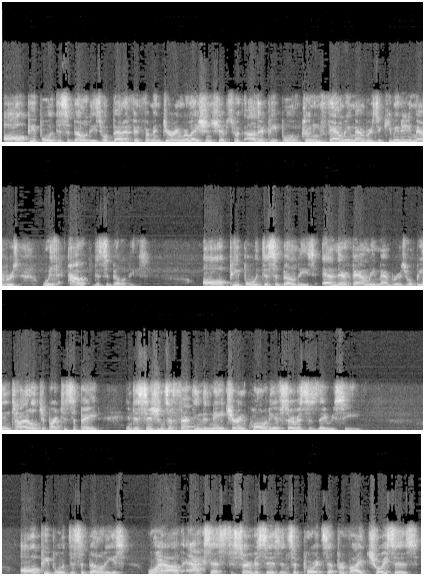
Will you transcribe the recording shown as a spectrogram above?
all people with disabilities will benefit from enduring relationships with other people, including family members and community members without disabilities all people with disabilities and their family members will be entitled to participate in decisions affecting the nature and quality of services they receive. All people with disabilities will have access to services and supports that provide choices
